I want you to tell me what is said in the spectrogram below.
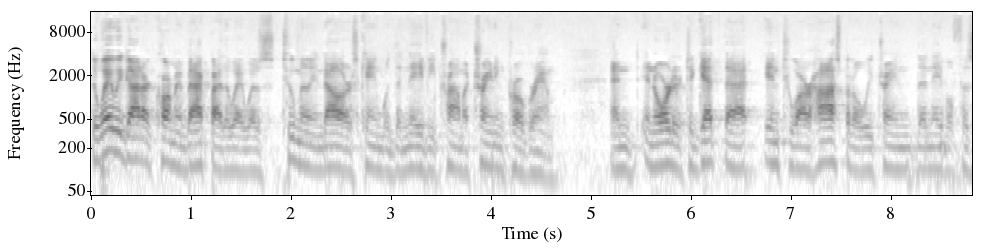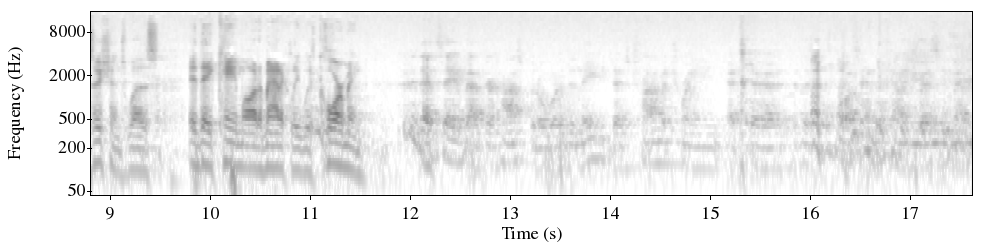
The way we got our corpsmen back, by the way, was $2 million came with the Navy Trauma Training Program. And in order to get that into our hospital, we trained the naval physicians, was they came automatically with corpsmen. What does that say about their hospital, where the Navy does trauma training at the, at the Los Angeles County USC Medical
